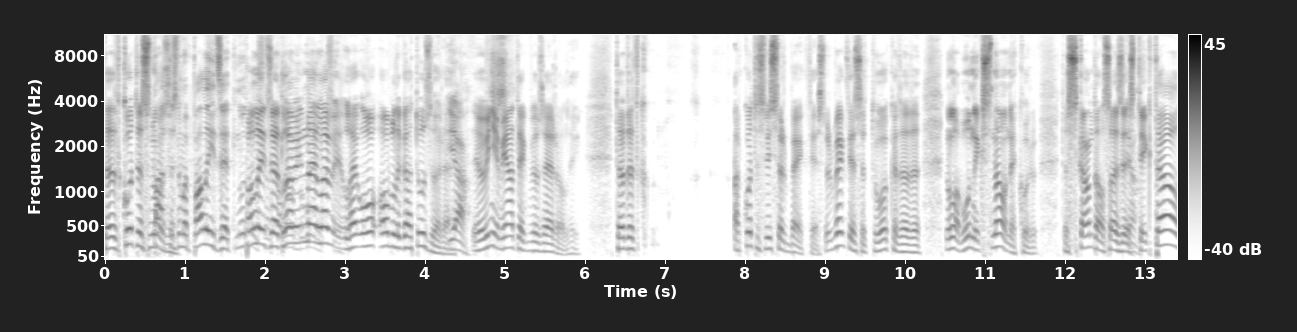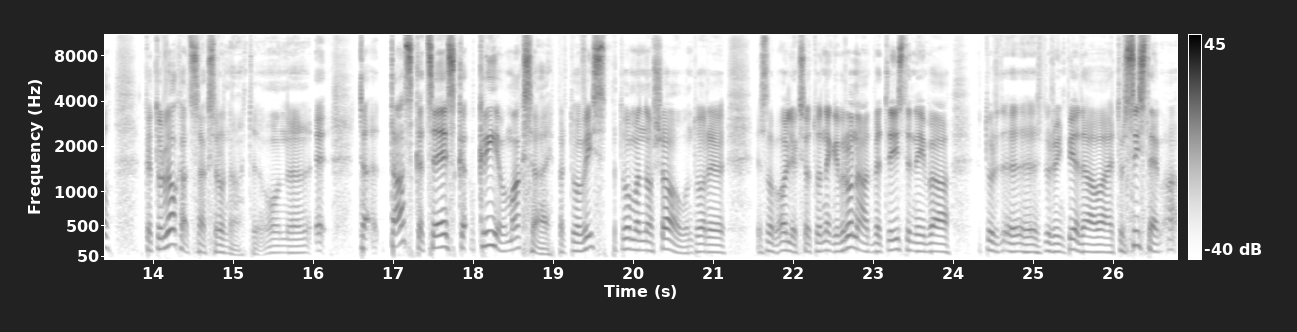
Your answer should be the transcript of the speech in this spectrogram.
Tad, ko tas Pā, Tas nozīmē? palīdzēt, nu, Palīdzēt, lai, ne, lai, lai obligāti uzvarētu. Jā. Viņiem jātiek uz Eirolandu. Ar ko tas viss var beigties? Var beigties ar to, ka, tad, nu, labi, Uniks nav nekur. Tas skandāls aizies Jā. tik tālu, ka tur vēl kāds sāks runāt. Un, eh, ta, tas, ka CSK Krieva maksāja par to visu, par to man nav šaubu. Un Tur, es labi, Oļegs jau to negrib runāt, bet īstenībā tur, eh, tur viņi piedāvāja, tur sistēma.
